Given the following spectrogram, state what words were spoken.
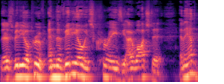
there's video proof, and the video is crazy. I watched it, and they have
